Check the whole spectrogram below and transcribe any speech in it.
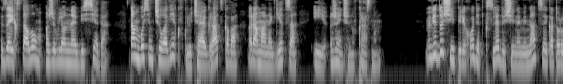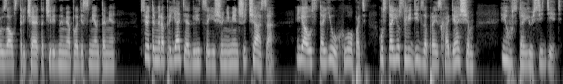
За их столом оживленная беседа. Там восемь человек, включая Градского, Романа Гетца и женщину в красном. Ведущие переходят к следующей номинации, которую зал встречает очередными аплодисментами. Все это мероприятие длится еще не меньше часа. Я устаю хлопать, устаю следить за происходящим и устаю сидеть.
